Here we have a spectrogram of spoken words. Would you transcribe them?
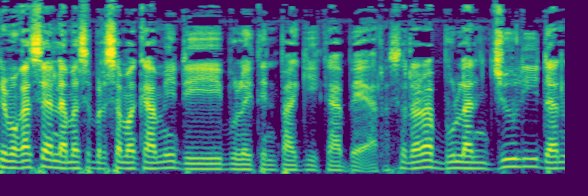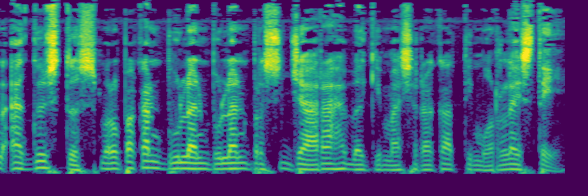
Terima kasih Anda masih bersama kami di Buletin Pagi KBR. Saudara, bulan Juli dan Agustus merupakan bulan-bulan bersejarah bagi masyarakat Timur Leste.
